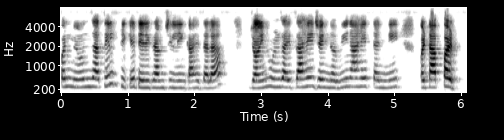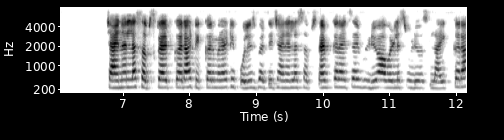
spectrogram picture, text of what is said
पण मिळून जातील. ठीक आहे टेलिग्रामची लिंक आहे त्याला जॉईन होऊन जायचं आहे. जे नवीन आहेत त्यांनी पटापट चॅनलला सबस्क्राईब करा. टिक्कर मराठी पोलीस भरती चॅनलला सबस्क्राईब करायचं आहे. व्हिडिओ आवडल्यास व्हिडिओ लाईक करा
